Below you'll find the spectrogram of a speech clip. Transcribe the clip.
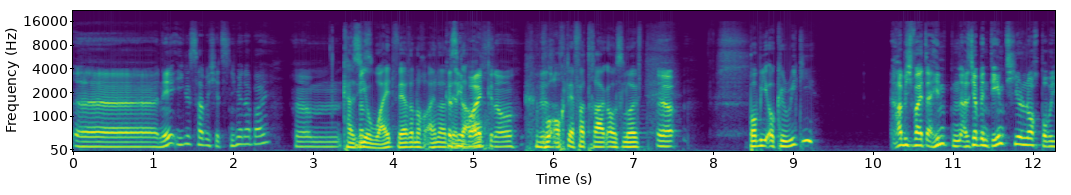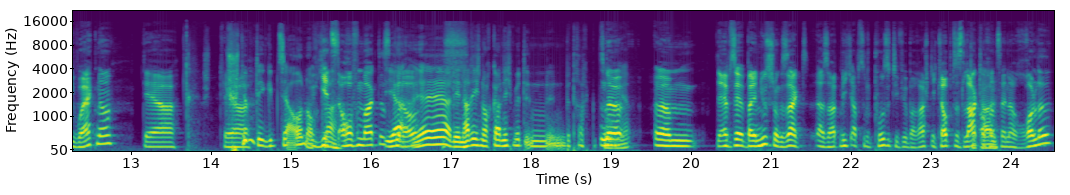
Äh, nee, Eagles habe ich jetzt nicht mehr dabei. Ähm, Kazir White wäre noch einer, Kazir der da White, auch, genau. wo auch der Vertrag ausläuft. Ja. Bobby Okereke? Habe ich weiter hinten. Also ich habe in dem Tier noch Bobby Wagner, der, der Stimmt, den gibt es ja auch noch. Jetzt klar. auch auf dem Markt ist, ja, genau. Ja, ja, ja, den hatte ich noch gar nicht mit in, in Betracht gezogen. Ne, ja. ähm, ich habe es ja bei den News schon gesagt, also hat mich absolut positiv überrascht. Ich glaube, das lag Total. auch an seiner Rolle.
